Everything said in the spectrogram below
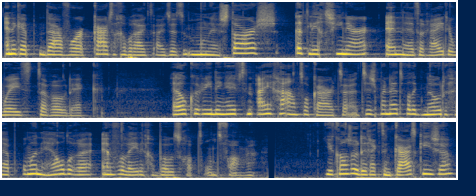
en ik heb daarvoor kaarten gebruikt uit het Moon Stars, het Lichtziener en het Rider-Waite Tarot Deck. Elke reading heeft een eigen aantal kaarten. Het is maar net wat ik nodig heb om een heldere en volledige boodschap te ontvangen. Je kan zo direct een kaart kiezen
